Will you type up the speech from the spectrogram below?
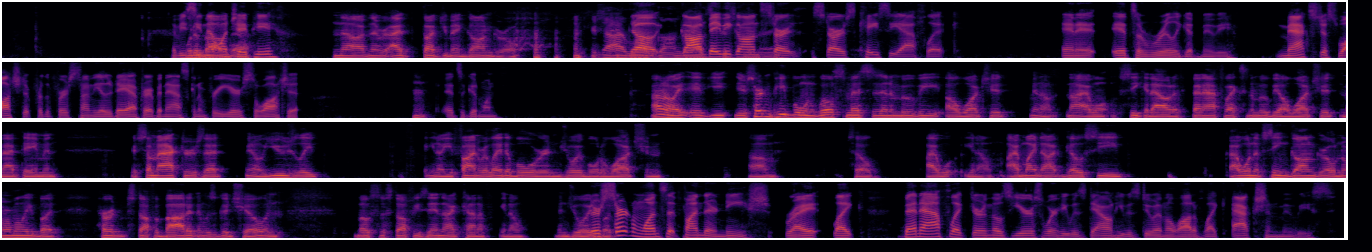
Have you What seen that one, JP? no i've never i thought you meant gone girl Yeah, I No, love Gone, Gone, Girl, Baby Gone the- star, stars Casey Affleck, and it it's a really good movie. Max just watched it for the first time the other day after I've been asking him for years to watch it. Hmm. It's a good one. I don't know. If you there's certain people when Will Smith is in a movie, I'll watch it. You know, not I won't seek it out. If Ben Affleck's in a movie, I'll watch it. Matt Damon. There's some actors that you know usually, you know, you find relatable or enjoyable to watch, and um, so I will. You know, I might not go see. I wouldn't have seen Gone Girl normally, but heard stuff about it. and It was a good show, and most of the stuff he's in, I kind of you know enjoyed. There's but- certain ones that find their niche, right? Like Ben Affleck during those years where he was down, he was doing a lot of like action movies.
